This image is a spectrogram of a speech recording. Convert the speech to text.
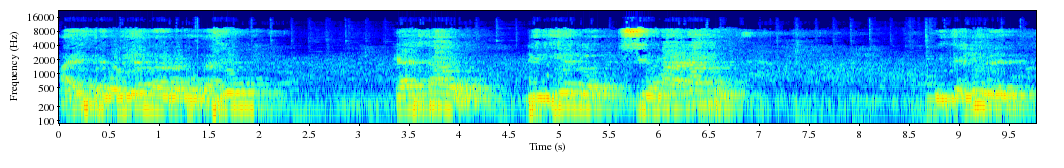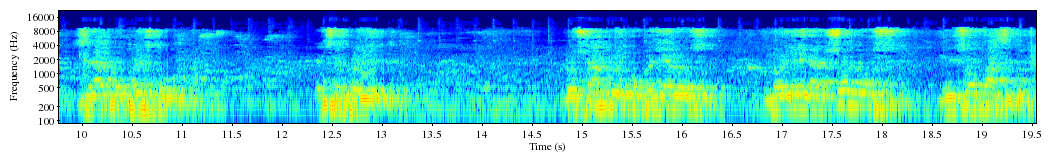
a este gobierno de refundación que ha estado dirigiendo Xiomara Castro y que libre se ha propuesto ese proyecto. Los cambios, compañeros, no llegan solos ni son fáciles.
